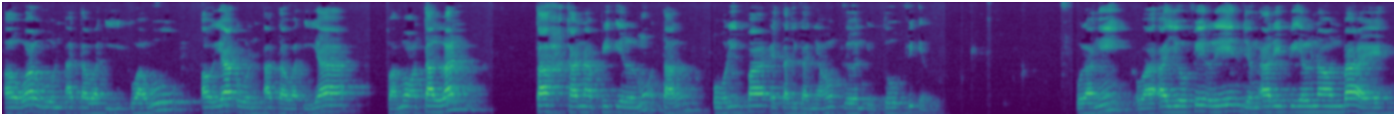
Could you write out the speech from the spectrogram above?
aw wawun atawa i wawu aw yaun atawa iya fa mu'talan tah kana fiil mu'tal uripa eta dikanyahokeun itu fiil. Ulangi wa ayu filin jeung ari fiil naon bae?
